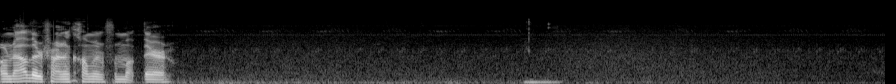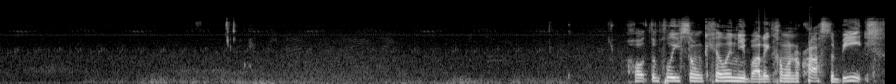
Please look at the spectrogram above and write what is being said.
Oh, now they're trying to come in from up there. Hope the police don't kill anybody coming across the beach.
